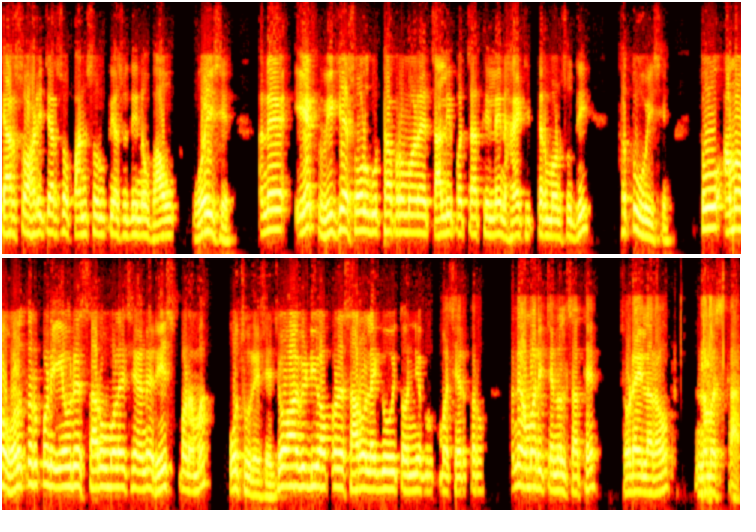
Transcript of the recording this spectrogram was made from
ચારસો સાડી ચારસો પાંચસો રૂપિયા સુધીનો ભાવ હોય છે. અને એક વીઘે સોળ ગુઠ્ઠા પ્રમાણે ચાલી પચાસથી લઈને સાઠ સિત્તેર મણ સુધી થતું હોય છે. તો આમાં વળતર પણ એવરેજ સારું મળે છે અને રિસ્ક પણ આમાં ઓછું રહેશે જો આ વીડિયો આપણને સારો લાગ્યો હોય તો અન્ય ગ્રુપમાં શેર કરો અને અમારી ચેનલ સાથે જોડાયેલા રહો. નમસ્કાર.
